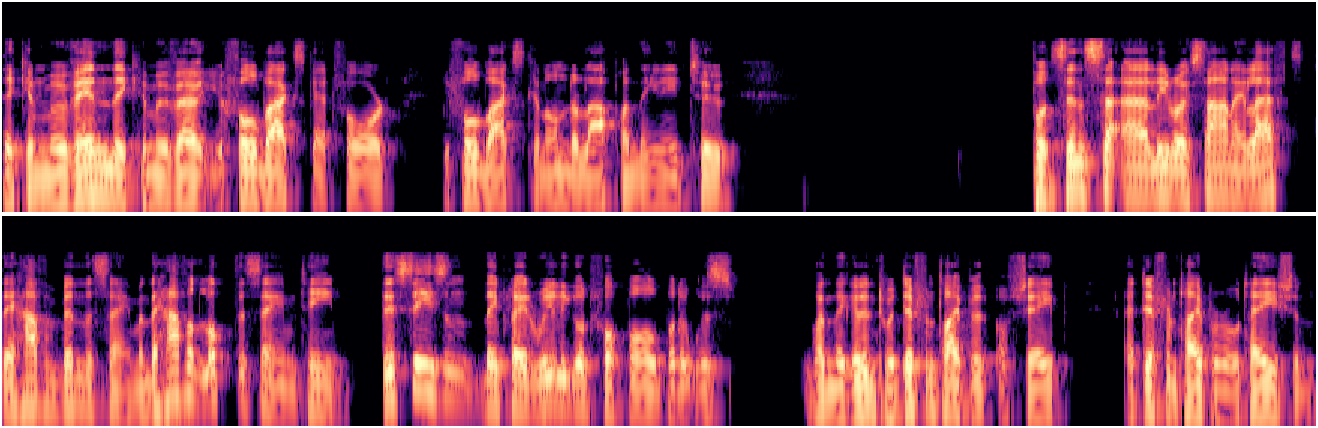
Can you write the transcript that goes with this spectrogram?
They can move in, they can move out. Your fullbacks get forward, your fullbacks can underlap when they need to. But since uh, Leroy Sané left, they haven't been the same, and they haven't looked the same team. This season, they played really good football, but it was when they got into a different type of shape, a different type of rotation.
